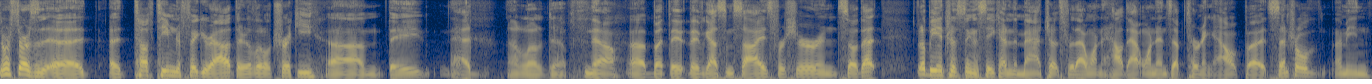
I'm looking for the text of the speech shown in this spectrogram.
North Star is a, a, a, tough team to figure out. They're a little tricky. Um, they had not a lot of depth. No, uh, but they, they've got some size for sure, and so that it'll be interesting to see kind of the matchups for that one and how that one ends up turning out. But Central, I mean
